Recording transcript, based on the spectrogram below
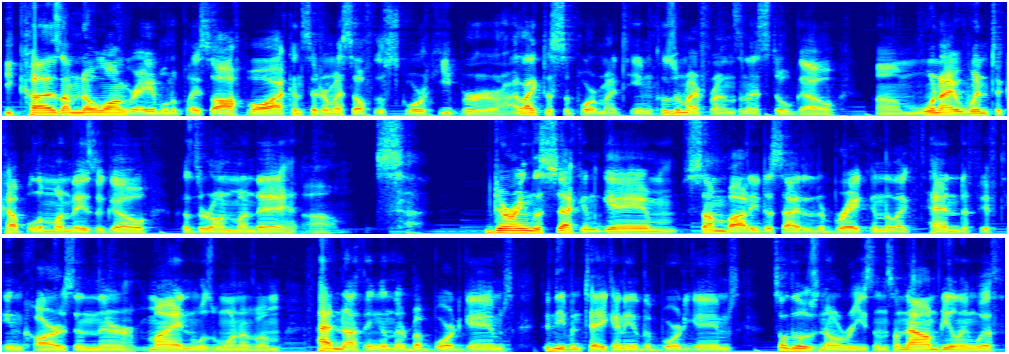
because I'm no longer able to play softball, I consider myself the scorekeeper. I like to support my team because they're my friends and I still go. Um, when I went a couple of Mondays ago, because they're on Monday, um, during the second game, somebody decided to break into like 10 to 15 cars in there. Mine was one of them. Had nothing in there but board games. Didn't even take any of the board games. So there was no reason. So now I'm dealing with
